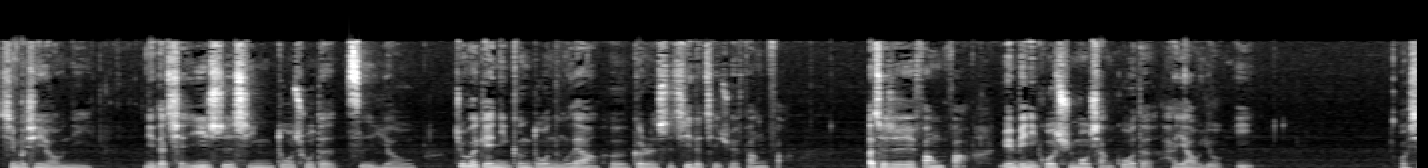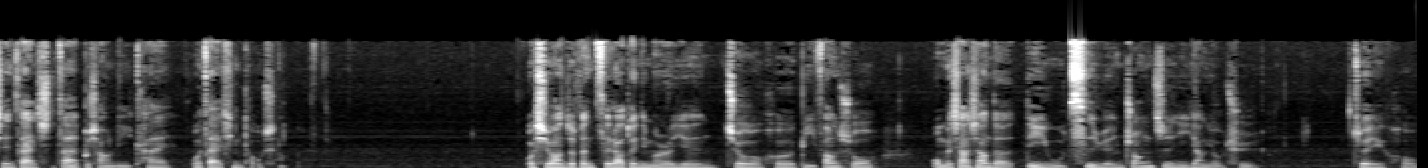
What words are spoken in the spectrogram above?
信不信由你。你的潜意识心多出的自由，就会给你更多能量和个人实际的解决方法。而且这些方法远比你过去梦想过的还要有益。我现在实在不想离开，我在心头上。我希望这份资料对你们而言，就和比方说我们想象的第五次元装置一样有趣。最后，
